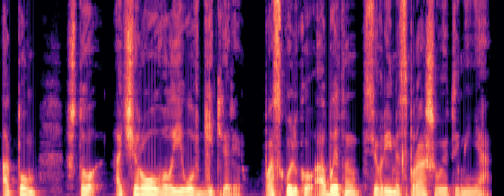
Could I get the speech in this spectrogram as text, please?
о том, что очаровывало его в Гитлере, поскольку об этом все время спрашивают и меня.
